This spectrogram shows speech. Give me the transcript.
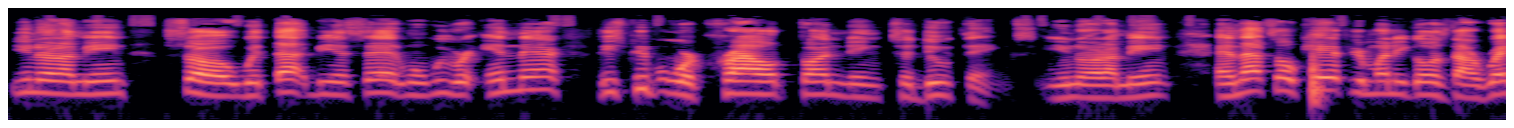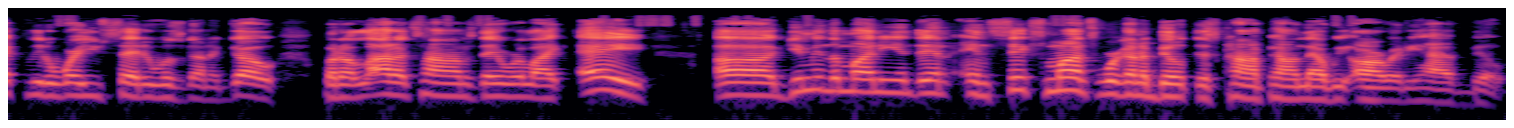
You know what I mean? So with that being said, when we were in there, these people were crowdfunding to do things. You know what I mean? And that's okay if your money goes directly to where you said it was going to go. But a lot of times they were like, "Hey, uh, give me the money, and then in six months we're going to build this compound that we already have built,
